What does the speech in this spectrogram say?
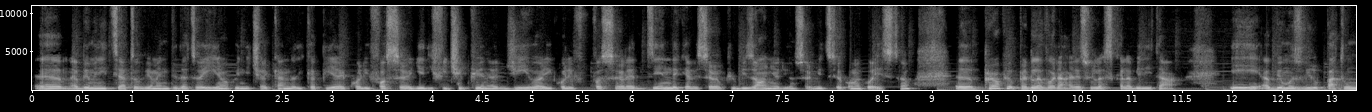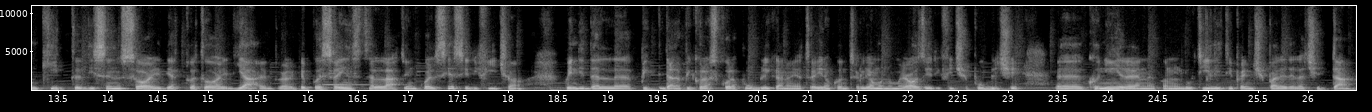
Eh, abbiamo iniziato ovviamente da Torino, quindi cercando di capire quali fossero gli edifici più energivori, quali fossero le aziende che avessero più bisogno di un servizio come questo, eh, proprio per lavorare sulla scalabilità e abbiamo sviluppato un kit di sensori, di attuatori, di hardware che può essere installato in qualsiasi edificio, quindi dal, dalla piccola scuola pubblica, noi a Torino controlliamo numerosi edifici pubblici eh, con IREN, con l'utility principale della città,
